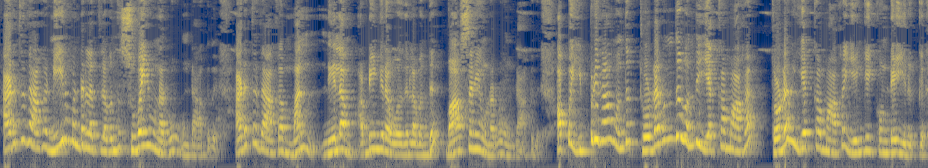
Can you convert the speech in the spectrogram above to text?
அடுத்ததாக நீர் மண்டலத்துல வந்து சுவை உணர்வு உண்டாகுது. அடுத்ததாக மண் நிலம் அப்படிங்கிற இதுல வந்து வாசனை உணர்வு உண்டாகுது. அப்ப இப்படிதான் வந்து தொடர்ந்து வந்து இயக்கமாக தொடர் இயக்கமாக இயங்கிக் கொண்டே இருக்கு.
